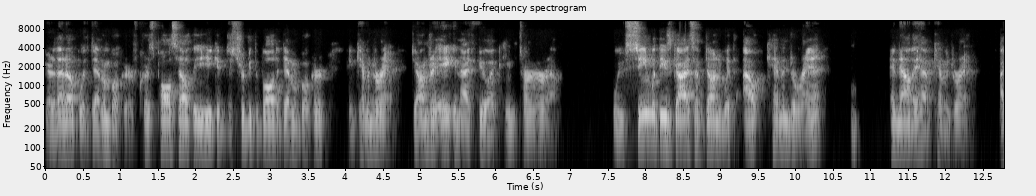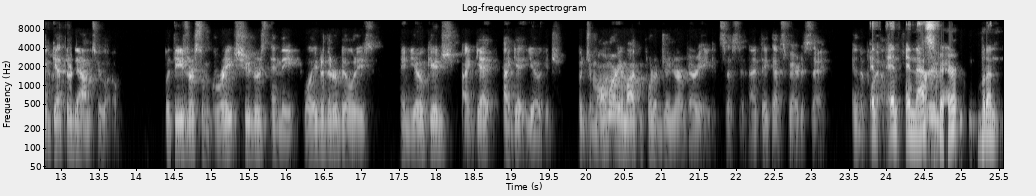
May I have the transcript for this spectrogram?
Pair that up with Devin Booker. If Chris Paul's healthy, he can distribute the ball to Devin Booker and Kevin Durant. DeAndre Ayton, I feel like can turn it around. We've seen what these guys have done without Kevin Durant, and now they have Kevin Durant. I get they're down 2-0. But these are some great shooters, and they play to their abilities. And Jokic, I get, I get Jokic, but Jamal Murray and Michael Porter Jr. are very inconsistent. I think that's fair to say in the playoffs. And, and, and that's fair. But an,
